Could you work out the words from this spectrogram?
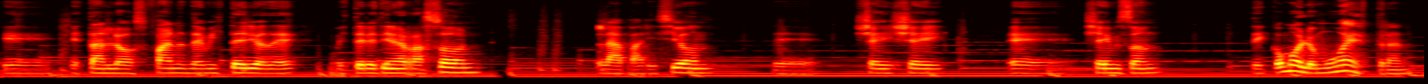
que están los fans de Misterio de Misterio tiene razón. La aparición de JJ eh, Jameson, de cómo lo muestran.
